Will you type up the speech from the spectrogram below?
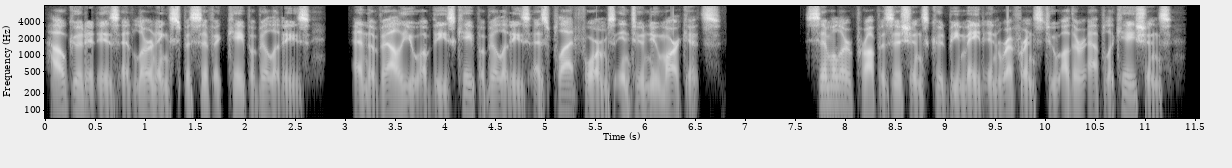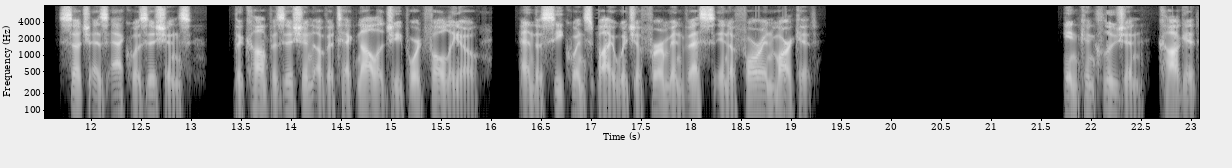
how good it is at learning specific capabilities, and the value of these capabilities as platforms into new markets. Similar propositions could be made in reference to other applications, such as acquisitions, the composition of a technology portfolio, and the sequence by which a firm invests in a foreign market. In conclusion, Kogut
